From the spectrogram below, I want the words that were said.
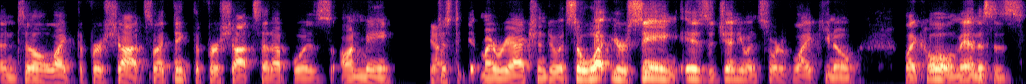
until like the first shot. So I think the first shot setup was on me yeah. just to get my reaction to it. So what you're seeing is a genuine sort of like, you know, like, oh man, this is,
